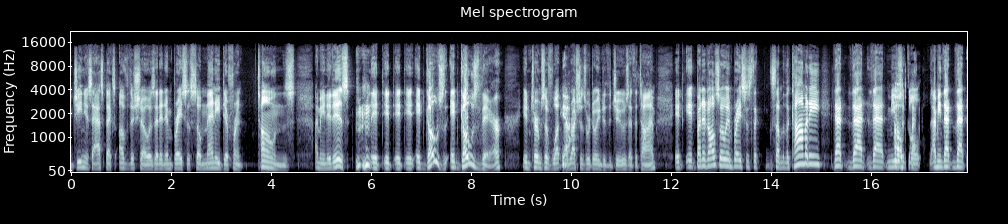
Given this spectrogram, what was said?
genius aspects of the show is that it embraces so many different tones. I mean, it is it it it it, it goes it goes there in terms of what yeah. the Russians were doing to the Jews at the time. It, it but it also embraces the some of the comedy that that that oh, musical. Oh, I mean that that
